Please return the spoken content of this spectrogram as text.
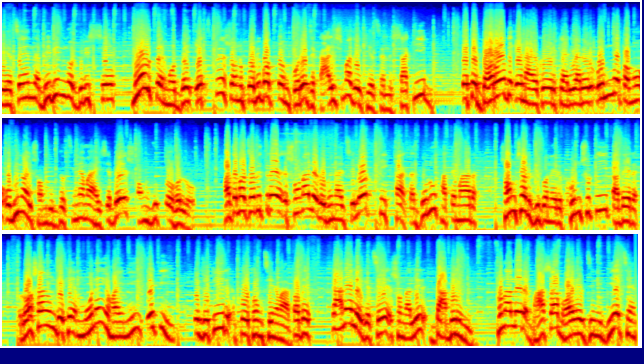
গিয়েছেন, বিভিন্ন দৃশ্যে মুহূর্তের মধ্যে এক্সপ্রেশন পরিবর্তন করে যে কারিশমা দেখিয়েছেন শাকিব, এতে দরদ এ নায়কের ক্যারিয়ারের অন্যতম অভিনয় সমৃদ্ধ সিনেমা হিসেবে সংযুক্ত হলো। ফাতেমা চরিত্রে সোনালের অভিনয় ছিল ঠিকঠাক। দুলু ফাতেমার সংসার জীবনের খুনসুটি, তাদের রসায়ন দেখে মনেই হয়নি এটি এ জুটির প্রথম সিনেমা। তবে কানে লেগেছে সোনালির ডাবিং। সোনালের ভাষা ভয়েস যিনি দিয়েছেন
